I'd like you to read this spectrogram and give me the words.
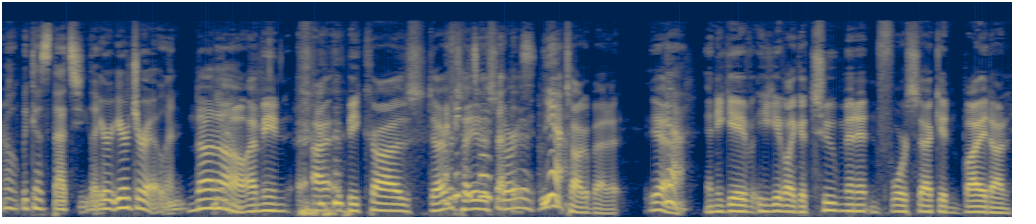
oh, because that's you're you're Drew and No, no, Yeah. I mean, I, because did I ever think tell you the story? We Yeah. did talk about it. Yeah. Yeah. and he gave he gave like a two minute and four second bite on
